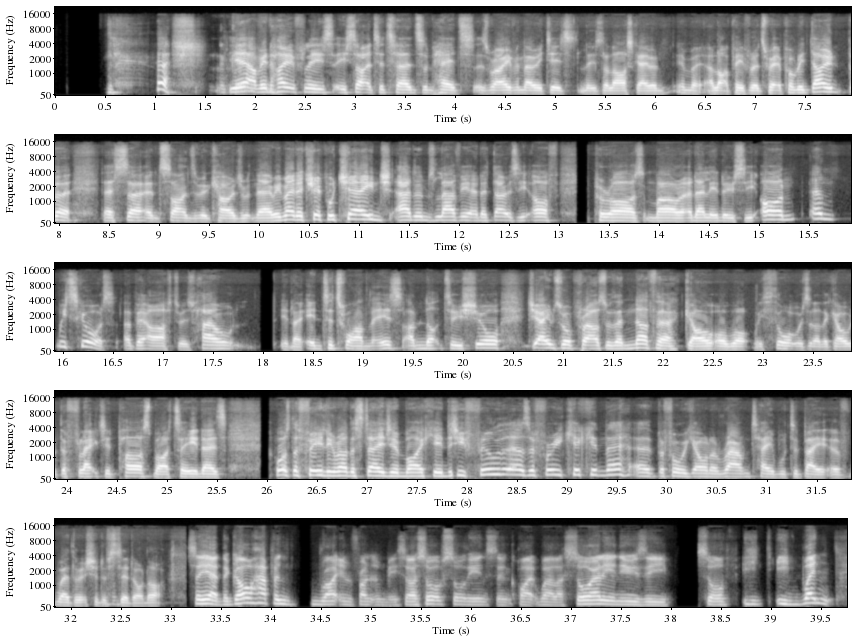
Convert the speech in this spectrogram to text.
Yeah, I mean, hopefully he's, he started to turn some heads as well, even though he did lose the last game. And a lot of people on Twitter probably don't, but there's certain signs of encouragement there. We made a triple change Adams, Lavia, and Edozie off. Perraud, Mara, and Elyounoussi on, and we scored a bit afterwards. How you know intertwined that is, I'm not too sure. James Ward-Prowse with another goal, or what we thought was another goal, deflected past Martinez. What's the feeling around the stadium, Mikey? Did you feel that there was a free kick in there uh, before we go on a round table debate of whether it should have stood or not? So yeah, the goal happened right in front of me, so I sort of saw the incident quite well. I saw Elyounoussi sort of he he went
